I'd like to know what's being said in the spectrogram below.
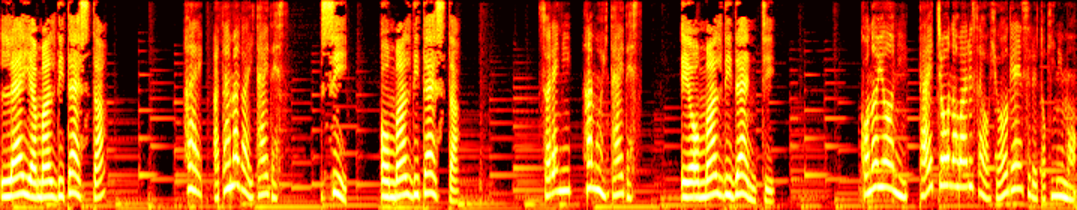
？Lei ha mal di testa? はい、頭が痛いです。Sì, ho mal di testa. それに、歯も痛いです。E ho mal di denti. このように体調の悪さを表現するときにも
